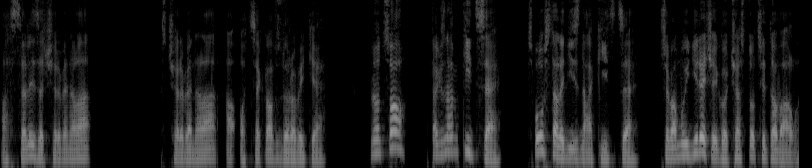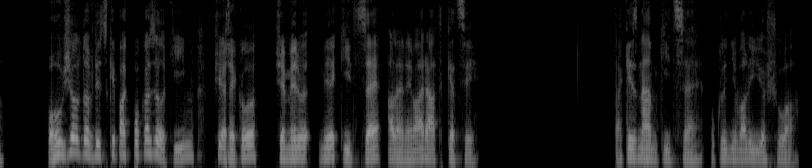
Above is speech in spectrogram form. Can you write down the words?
a Sally začervenala, zčervenala a odsekla vzdorovitě. No co, tak znám Kýtce. Spousta lidí zná Kýtce. Třeba můj dědeček ho často citoval. Bohužel to vždycky pak pokazil tím, že řekl, že miluje Kýtce, ale nemá rád keci. Taky znám Kýtce, uklidňoval Joshua.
